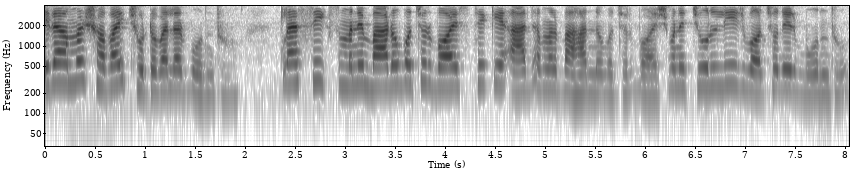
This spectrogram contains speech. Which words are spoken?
এরা আমার সবাই ছোটবেলার বন্ধু। ক্লাস সিক্স মানে বারো বছর বয়স থেকে আজ আমার বাহান্ন বছর বয়স মানে চল্লিশ বছরের বন্ধু।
